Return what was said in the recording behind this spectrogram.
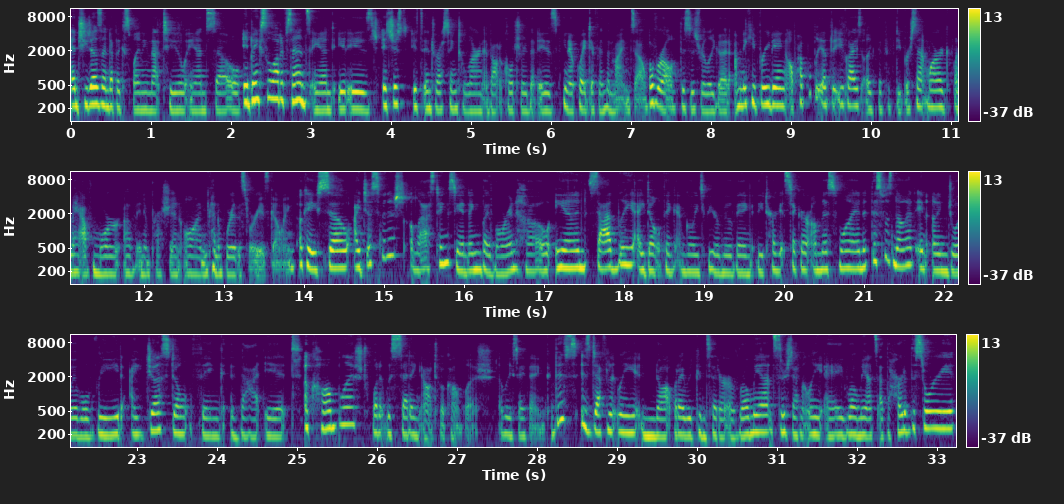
And she does end up explaining that too, and so it makes a lot of sense, and it is, it's just, it's interesting to learn about a culture that is, you know, quite different than mine. So overall, this is really good. I'm gonna keep reading. I'll probably update you guys at like the 50% mark when I have more of an impression on kind of where the story is going. Okay, so I just finished Last Tang Standing by Lauren Ho, and sadly, I don't think I'm going to be removing the Target sticker on this one. This was not an unenjoyable read. I just don't think that it accomplished what it was setting out to accomplish, at least I think. This is definitely not what I would consider a romance. There's definitely a romance at the heart of the story,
